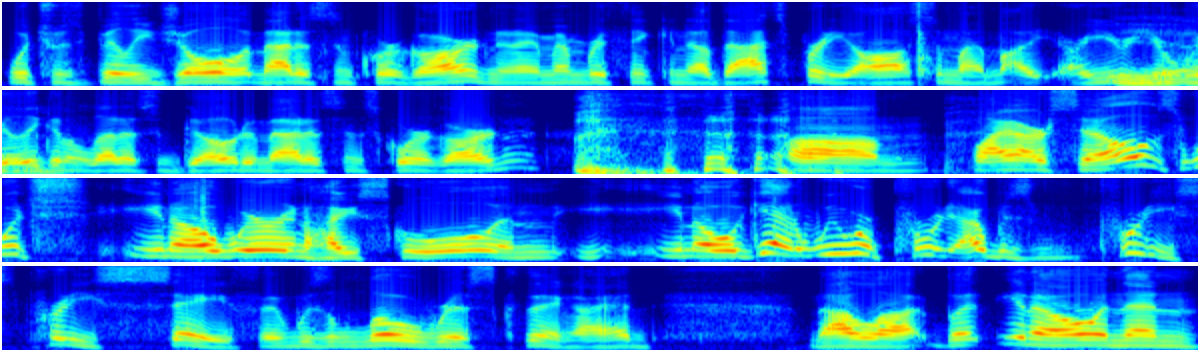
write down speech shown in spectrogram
which was Billy Joel at Madison Square Garden. And I remember thinking, now that's pretty awesome. I'm, are you yeah. you're really going to let us go to Madison Square Garden um, by ourselves? Which you know we're in high school, and you know again we were pretty. I was pretty pretty safe. It was a low risk thing. I had not a lot, but you know, and then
